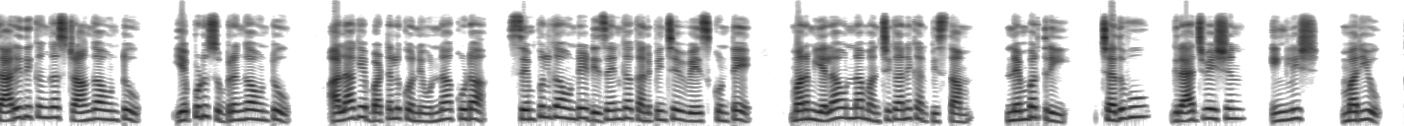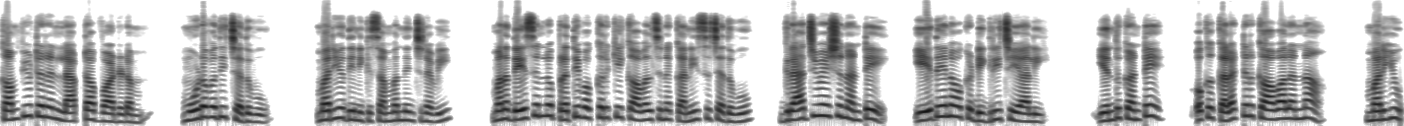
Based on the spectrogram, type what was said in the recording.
శారీరకంగా స్ట్రాంగ్గా ఉంటూ ఎప్పుడూ శుభ్రంగా ఉంటూ అలాగే బట్టలు కొన్ని ఉన్నా కూడా సింపుల్గా ఉండే డిజైన్గా కనిపించేవి వేసుకుంటే మనం ఎలా ఉన్నా మంచిగానే కనిపిస్తాం. నెంబర్ త్రీ చదువు గ్రాడ్యుయేషన్ ఇంగ్లీష్ మరియు కంప్యూటర్ అండ్ ల్యాప్టాప్ వాడడం. మూడవది చదువు. మరియు దీనికి సంబంధించినవి. మన దేశంలో ప్రతి ఒక్కరికీ కావలసిన కనీస చదువు గ్రాడ్యుయేషన్ అంటే ఏదైనా ఒక డిగ్రీ చేయాలి. ఎందుకంటే ఒక కలెక్టర్ కావాలన్నా మరియు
